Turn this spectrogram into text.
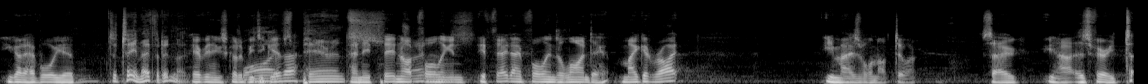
you got to have all your It's a team effort, isn't it? everything's got to be together. parents, and if they're not trainers. falling in, if they don't fall into line to make it right, you may as well not do it. So you know, it's very. T-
